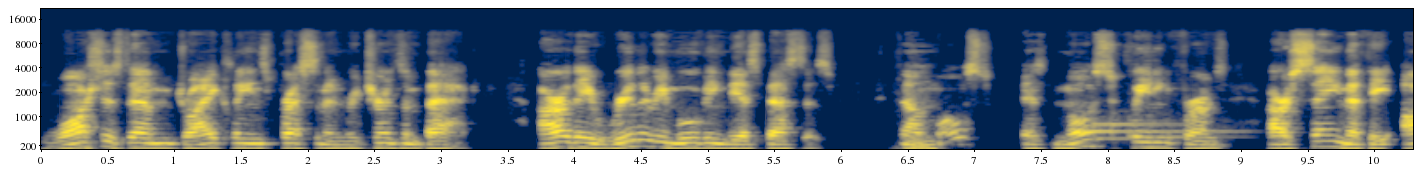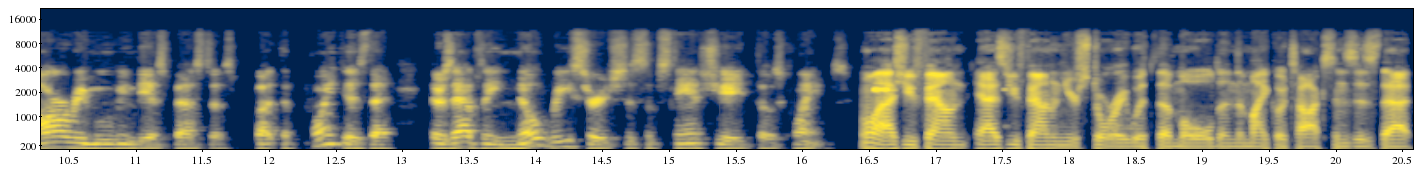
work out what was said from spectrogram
washes them, dry cleans, presses them, and returns them back. Are they really removing the asbestos? Now, Hmm. most as most cleaning firms are saying that they are removing the asbestos, but the point is that there's absolutely no research to substantiate those claims. Well, as you found, as you found in your story with the mold and the mycotoxins, is that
